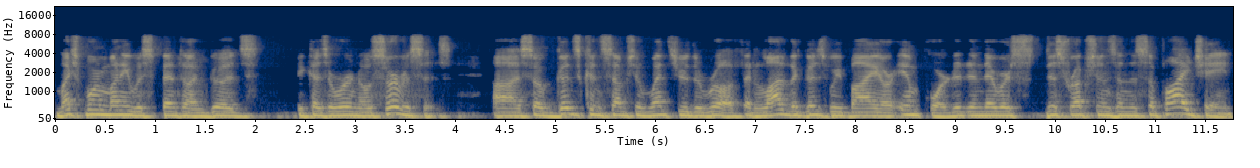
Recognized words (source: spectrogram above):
Much more money was spent on goods because there were no services. Uh, so goods consumption went through the roof, and a lot of the goods we buy are imported, and there were disruptions in the supply chain.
